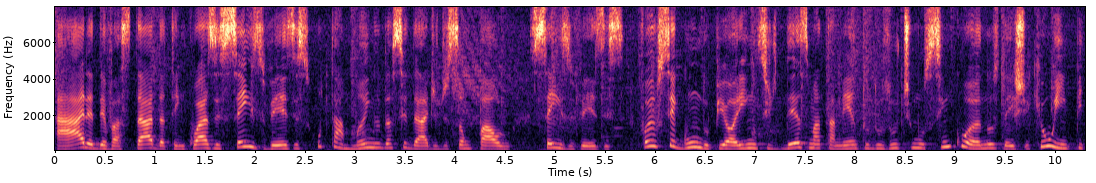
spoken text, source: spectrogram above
A área devastada tem quase seis vezes o tamanho da cidade de São Paulo. Seis vezes. Foi o segundo pior índice de desmatamento dos últimos cinco anos desde que o INPE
